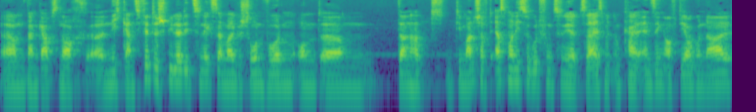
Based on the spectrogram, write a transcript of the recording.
Ähm, dann gab es noch äh, nicht ganz fitte Spieler, die zunächst einmal geschont wurden und ähm, dann hat die Mannschaft erstmal nicht so gut funktioniert, sei es mit einem Kyle Ensing auf Diagonal,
